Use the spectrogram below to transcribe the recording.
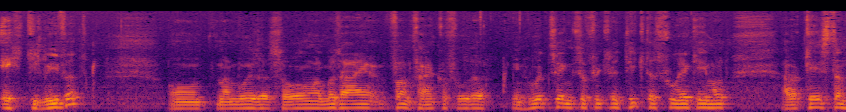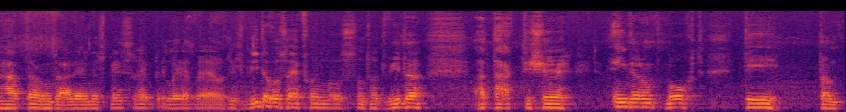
echt geliefert. Und man muss auch sagen, man muss auch von Franco Fuder in Hut sehen, so viel Kritik, das vorher gegeben hat. Aber gestern hat er uns alle eines Besseren belehrt, weil er sich wieder was einfallen lassen und hat wieder eine taktische Änderung gemacht, die dann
